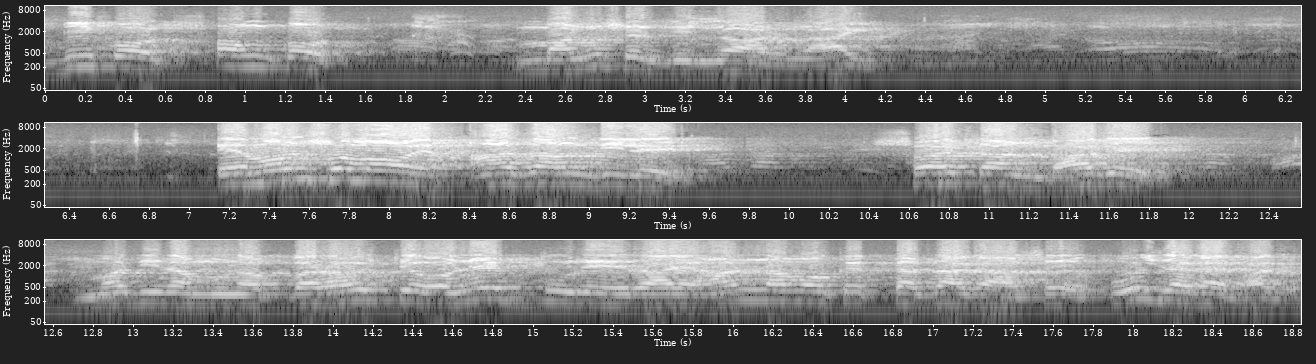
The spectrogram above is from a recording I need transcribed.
বিপদ, সংকট মানুষের জন্য আর নাই। এমন সময় আজান দিলে শয়তান ভাগে মদিনা মুনাব্বারা হইতে অনেক দূরে রায়হান নামক একটা জায়গা আছে, ওই জায়গায় ভাগে।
